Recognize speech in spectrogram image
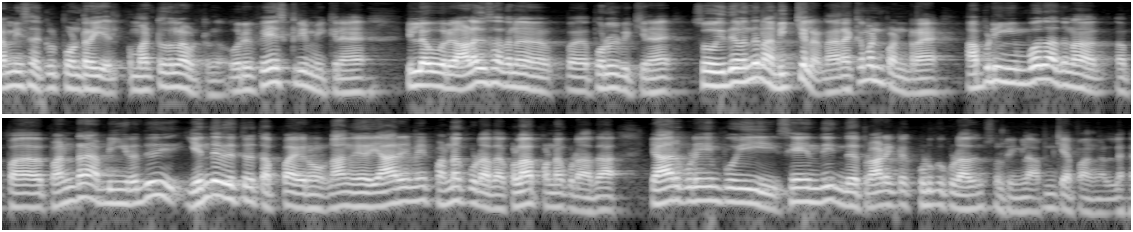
ரம்மி சர்க்கிள் போன்ற மற்றதெல்லாம் விட்டுருங்க. ஒரு ஃபேஸ் க்ரீம் விற்கிறேன் இல்லை ஒரு அழகு சாதன பொருள் விற்கிறேன் ஸோ இதை வந்து நான் விற்கலை நான் ரெக்கமெண்ட் பண்ணுறேன் அப்படிங்கும்போது அதை நான் ப பண்ணுறேன் அப்படிங்கிறது எந்த விதத்தில் தப்பாயிரும். நாங்கள் யாரையுமே பண்ணக்கூடாதா? கொலா பண்ணக்கூடாதா? யாரு கூடயும் போய் சேர்ந்து இந்த ப்ராடக்ட்டை கொடுக்கக்கூடாதுன்னு சொல்கிறீங்களா அப்படின்னு கேட்பாங்கல்ல.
